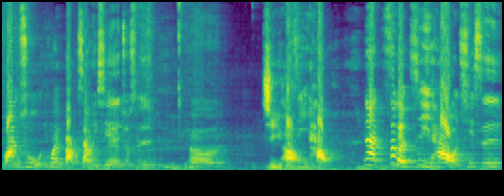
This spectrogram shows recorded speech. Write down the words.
弯处，会绑上一些就是呃记号。记号。那这个记号其实。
